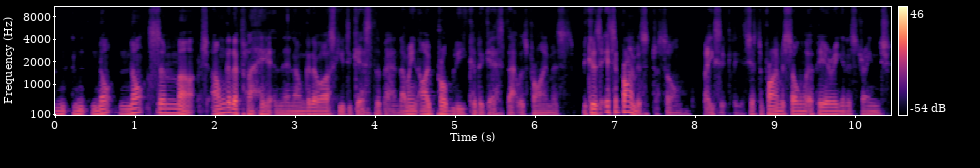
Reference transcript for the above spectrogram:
n- not not so much. I'm going to play it and then I'm going to ask you to guess the band. I mean, I probably could have guessed that was Primus because it's a Primus song. Basically, it's just a Primus song appearing in a strange,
